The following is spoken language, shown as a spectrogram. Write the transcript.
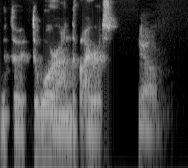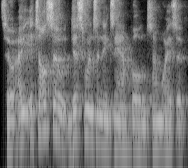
with the, the war on the virus. Yeah. So I, it's also, this one's an example in some ways of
